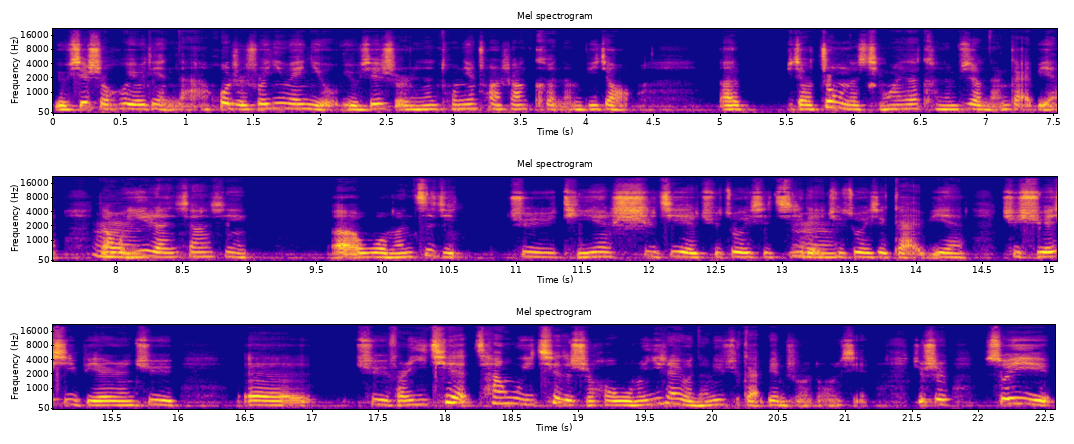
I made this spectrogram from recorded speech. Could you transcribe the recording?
有些时候会有点难，或者说因为你有有些时候人的童年创伤可能比较，呃，比较重的情况下，可能比较难改变。但我依然相信，呃，我们自己去体验世界，去做一些积累，嗯去做一些改变，去学习别人，去呃去反正一切参悟一切的时候，我们依然有能力去改变这种东西。就是所以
